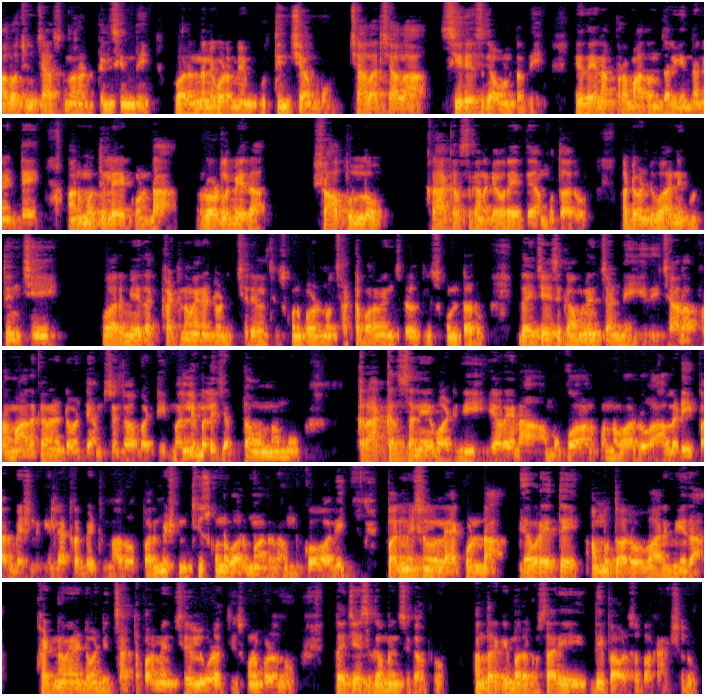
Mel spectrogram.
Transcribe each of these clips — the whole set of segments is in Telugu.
ఆలోచన చేస్తున్నారని తెలిసింది. వారందరినీ కూడా మేము గుర్తించాము. చాలా చాలా సీరియస్ ఉంటుంది ఉంటది. ఏదైనా ప్రమాదం జరిగిందని అంటే అనుమతి లేకుండా రోడ్ల మీద షాపుల్లో క్రాకర్స్ కనుక ఎవరైతే అమ్ముతారో అటువంటి వారిని గుర్తించి వారి మీద కఠినమైనటువంటి చర్యలు తీసుకుని చట్టపరమైన చర్యలు తీసుకుంటారు. దయచేసి గమనించండి ఇది చాలా ప్రమాదకరమైనటువంటి అంశం కాబట్టి మళ్ళీ మళ్ళీ చెప్తా ఉన్నాము. క్రాకర్స్ అనే వాటిని ఎవరైనా అమ్ముకోవాలనుకున్న వారు ఆల్రెడీ పర్మిషన్కి లెటర్ పెట్టున్నారు. పర్మిషన్ తీసుకున్న వారు మాత్రమే అమ్ముకోవాలి. పర్మిషన్ లేకుండా ఎవరైతే అమ్ముతారో వారి మీద కఠినమైనటువంటి చట్టపరమైన చర్యలు కూడా తీసుకునబడను. దయచేసి గమనించగలరు. అందరికీ మరొకసారి దీపావళి శుభాకాంక్షలు.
